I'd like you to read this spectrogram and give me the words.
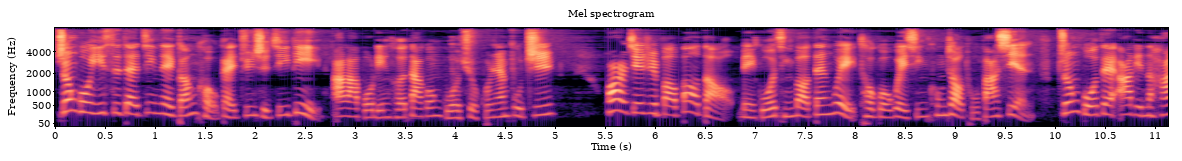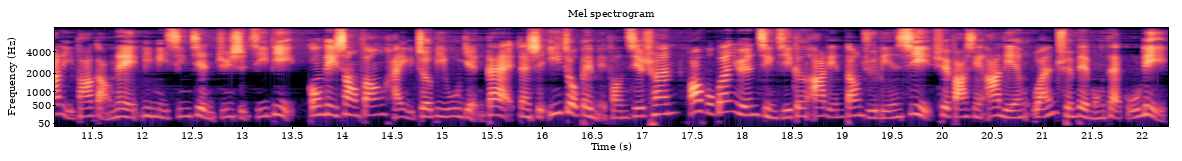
中国疑似在境内港口盖军事基地，阿拉伯联合大公国却浑然不知。《华尔街日报》报道，美国情报单位透过卫星空照图发现，中国在阿联的哈里发港内秘密新建军事基地，工地上方还以遮蔽物掩盖，但是依旧被美方揭穿。华府官员紧急跟阿联当局联系，却发现阿联完全被蒙在鼓里。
